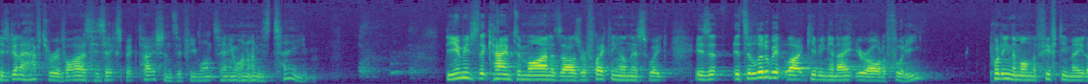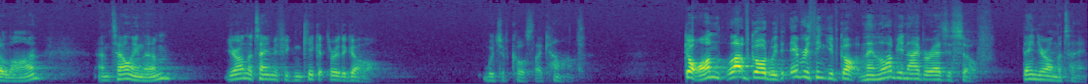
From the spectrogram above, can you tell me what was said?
He's going to have to revise his expectations if he wants anyone on his team. The image that came to mind as I was reflecting on this week is that it's a little bit like giving an eight year old a footy, putting them on the 50 metre line, and telling them, You're on the team if you can kick it through the goal. Which, of course, they can't. Go on, love God with everything you've got, and then love your neighbour as yourself. Then you're on the team.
